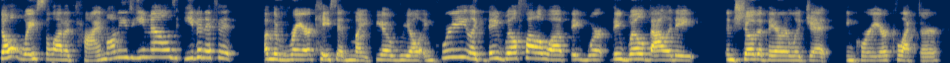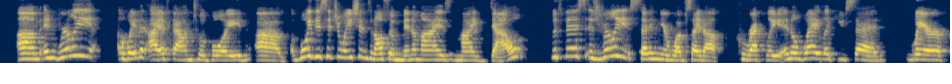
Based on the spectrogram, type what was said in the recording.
don't waste a lot of time on these emails even if it on the rare case it might be a real inquiry like they will follow up they work they will validate and show that they are a legit inquiry or collector um, and really a way that i have found to avoid um, avoid these situations and also minimize my doubt with this is really setting your website up correctly in a way like you said where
